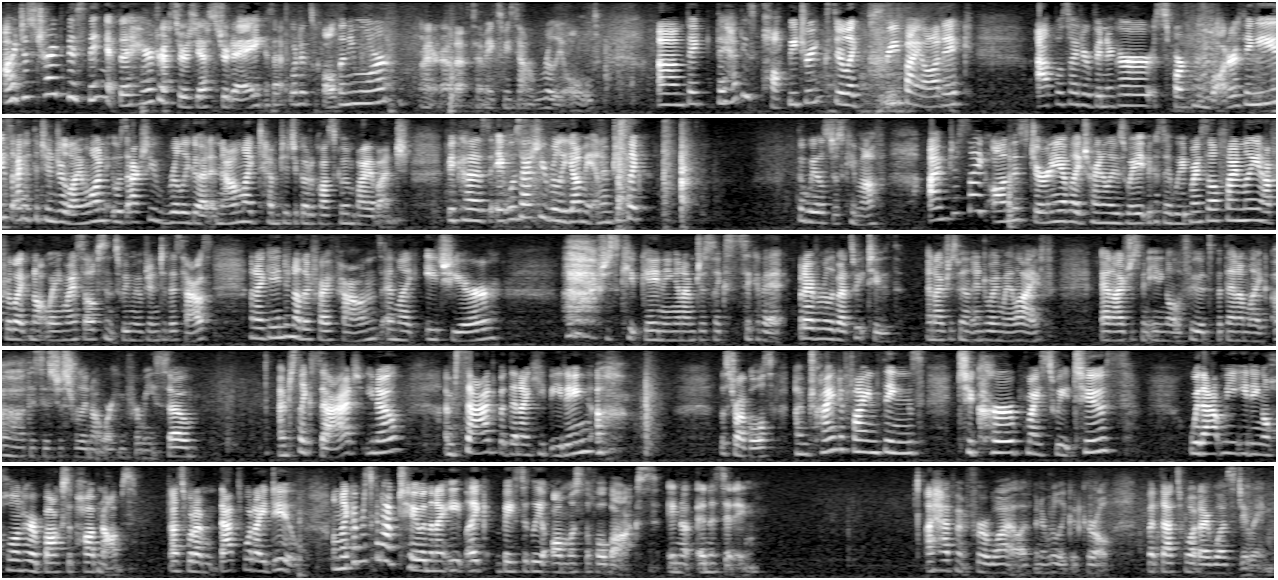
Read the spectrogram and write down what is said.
I just tried this thing at the hairdresser's yesterday. Is that what it's called anymore? I don't know, That's, that makes me sound really old. Um, they, they had these Poppi drinks. They're like prebiotic apple cider vinegar sparkling water thingies. I had the ginger lime one. It was actually really good. And now I'm like tempted to go to Costco and buy a bunch because it was actually really yummy. And I'm just like, the wheels just came off. I'm just like on this journey of like trying to lose weight because I weighed myself finally after like not weighing myself since we moved into this house. And I gained another five pounds and like each year I just keep gaining and I'm just like sick of it. But I have a really bad sweet tooth and I've just been enjoying my life and I've just been eating all the foods but then I'm like oh this is just really not working for me. So I'm just like sad you know? I'm sad but then I keep eating. Ugh, the struggles. I'm trying to find things to curb my sweet tooth without me eating a whole entire box of hobnobs. That's what I'm, that's what I do. I'm like, I'm just gonna have two and then I eat like basically almost the whole box in a, in a sitting. I haven't for a while. I've been a really good girl, but that's what I was doing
